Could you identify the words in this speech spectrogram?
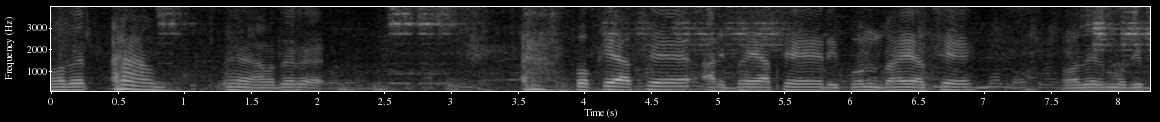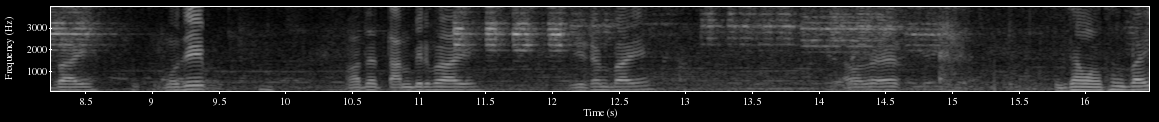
আমাদের হ্যাঁ আমাদের পক্ষে আছে, আরিফ ভাই আছে, রিপন ভাই আছে, আমাদের মুজিব ভাই। মুজিব, আমাদের তাম্বির ভাই রিটন ভাই, আমাদের জামাল খান ভাই।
